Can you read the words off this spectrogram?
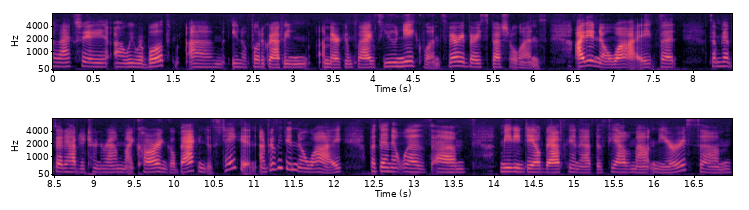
Well, actually, uh, we were both, um, you know, photographing American flags, unique ones, very, very special ones. I didn't know why, but sometimes I'd have to turn around in my car and go back and just take it. I really didn't know why, but then it was um, meeting Dale Baskin at the Seattle Mountaineers. Um,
